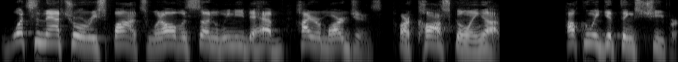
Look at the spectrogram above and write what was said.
What's the natural response when all of a sudden we need to have higher margins, our costs going up? How can we get things cheaper?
